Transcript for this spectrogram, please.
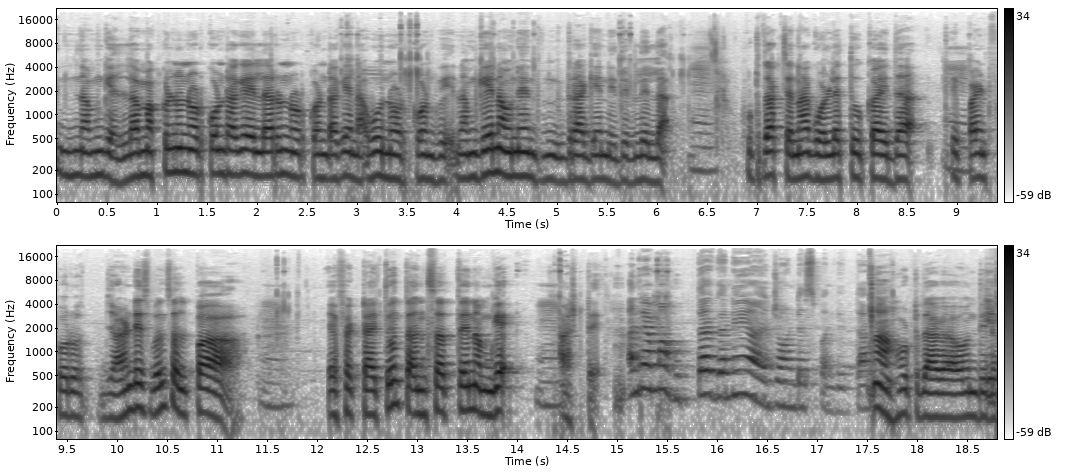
ನಮಗೆಲ್ಲ ಮಕ್ಕಳನ್ನೂ ನೋಡ್ಕೊಂಡಾಗೆ ಎಲ್ಲರೂ ನೋಡ್ಕೊಂಡಾಗೆ ನಾವು ನೋಡ್ಕೊಂಡ್ವಿ. ನಮಗೇನು ಅವನೇನು ಇದ್ರಾಗೇನು ಇದಿರಲಿಲ್ಲ. ಹುಟ್ಟಿದಾಗ ಚೆನ್ನಾಗಿ ಒಳ್ಳೆ ತೂಕ ಇದ್ದ ತ್ರೀ ಪಾಯಿಂಟ್ ಫೋರು ಜಾಂಡೀಸ್ ಬಂದು ಸ್ವಲ್ಪ ಎಫೆಕ್ಟ್ ಆಯಿತು ಅಂತ ಅನ್ಸತ್ತೆ ನಮಗೆ. ಅಷ್ಟೇ. ಅಂದ್ರೆ ಅಮ್ಮ ಹುಟ್ಟಿದಾಗನೇ ಜಾಂಡಸ್ ಬಂದಿತ್ತ? ಹಾಂ ಹುಟ್ಟಿದಾಗ ಒಂದಿನ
